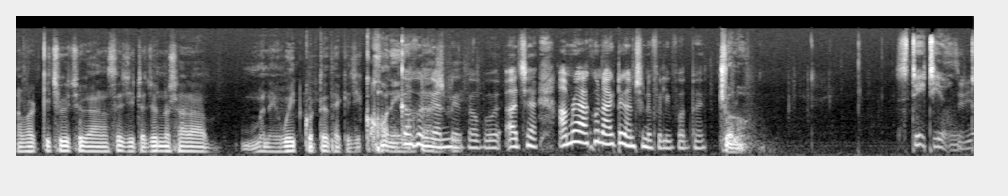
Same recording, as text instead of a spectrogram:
আবার কিছু কিছু গান আছে যেটার জন্য সারা মানে ওয়েট করতে থাকে যে কখন কখন গান। আচ্ছা আমরা এখন একটা গান শুনে ফেলি ফোদ ভাই। চলো। Stay tuned.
